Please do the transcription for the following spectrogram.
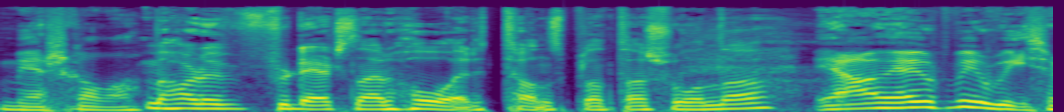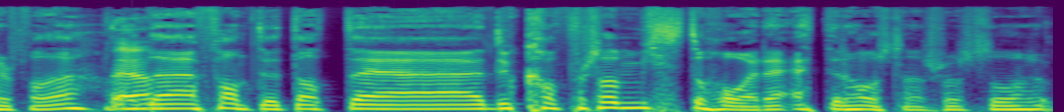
mer skalla. men har du vurdert sånn her hårtransplantasjon, da? Ja, jeg har gjort mye research på det. Og Ja. det fant ut at uh, du kan fortsatt miste håret etter hårtransplantasjon.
